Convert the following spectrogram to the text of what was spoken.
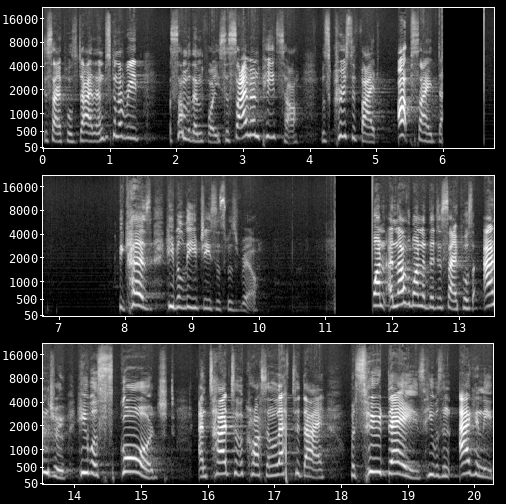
disciples died. I'm just going to read some of them for you. So, Simon Peter was crucified upside down because he believed Jesus was real. One, another one of the disciples, Andrew, he was scourged and tied to the cross and left to die. For two days, he was in agony,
